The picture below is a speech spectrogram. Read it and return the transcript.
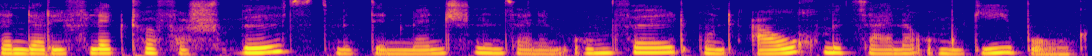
denn der Reflektor verschmilzt mit den Menschen in seinem Umfeld und auch mit seiner Umgebung.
